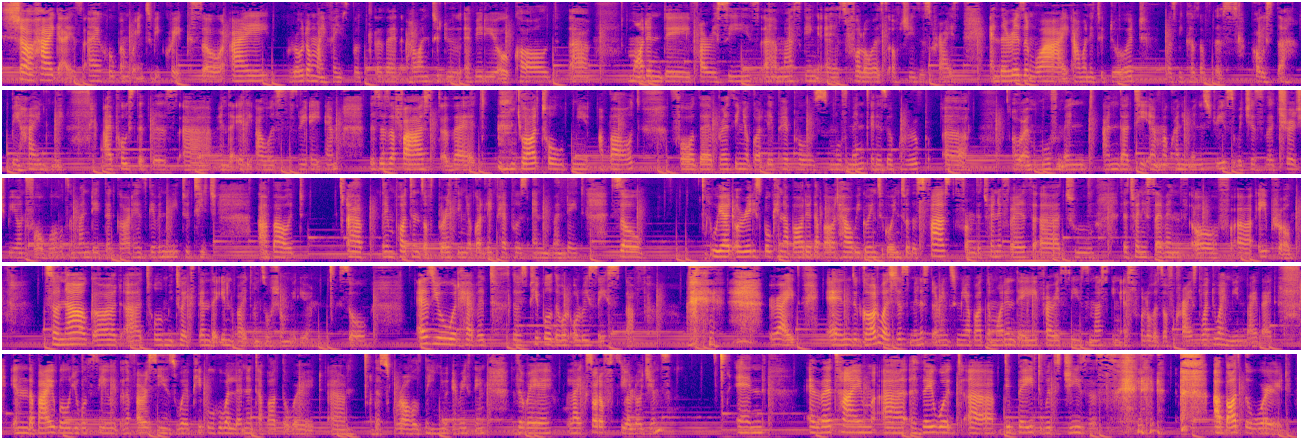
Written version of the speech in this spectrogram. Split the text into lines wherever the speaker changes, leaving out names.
Sure. Hi, guys. I hope I'm going to be quick. So, I wrote on my Facebook that I want to do a video called uh, Modern Day Pharisees uh, Masking as Followers of Jesus Christ. And the reason why I wanted to do it was because of this poster behind me. I posted this uh, in the early hours, 3 a.m. This is a fast that God told me about for the Birthing Your Godly Purpose movement. It is a group. Uh, or a movement under TM Makgoane Ministries, which is the Church Beyond Four Walls, a mandate that God has given me to teach about uh, the importance of birthing your godly purpose and mandate. So, we had already spoken about it about how we're going to go into this fast from the 21st uh, to the 27th of uh, April. So now God uh, told me to extend the invite on social media. So, as you would have it, those people that will always say stuff. right? And God was just ministering to me about the modern day Pharisees masking as followers of Christ. What do I mean by that? In the Bible, you will see the Pharisees were people who were learned about the word, um, the scroll, they knew everything. They were like sort of theologians. And at that time, uh, they would uh, debate with Jesus about the word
